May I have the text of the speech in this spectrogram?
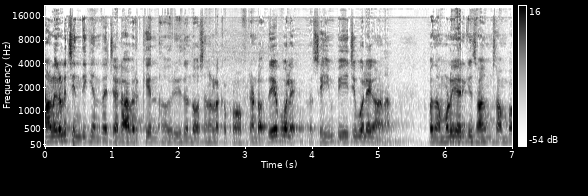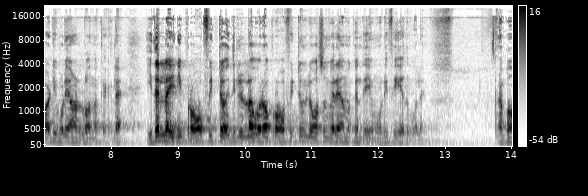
ആളുകൾ ചിന്തിക്കുക എന്താ വെച്ചാൽ അവർക്ക് ഒരുവിധം ദിവസങ്ങളിലൊക്കെ പ്രോഫിറ്റ് ഉണ്ടോ? അതേപോലെ സെയിം പേജ് പോലെ കാണാം. അപ്പോൾ നമ്മൾ വിചാരിക്കും സംഭവം അടിപൊളിയാണല്ലോ എന്നൊക്കെ അല്ലേ? ഇതല്ല ഇനി പ്രോഫിറ്റോ ഇതിലുള്ള ഓരോ പ്രോഫിറ്റും ലോസും വരെ നമുക്ക് എന്ത് ചെയ്യും? മോഡിഫൈ ചെയ്തതുപോലെ അപ്പോൾ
